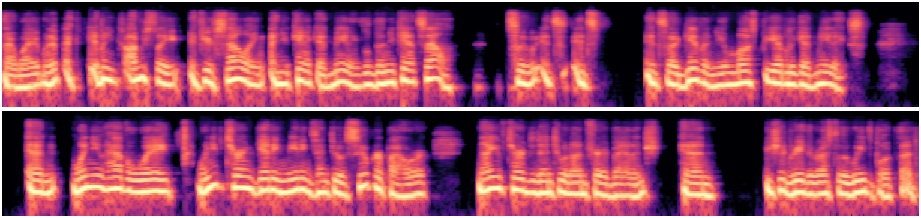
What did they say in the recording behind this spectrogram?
that way. I mean, I mean, obviously, if you're selling and you can't get meetings, then you can't sell. So it's it's it's a given. You must be able to get meetings. And when you have a way, when you've turned getting meetings into a superpower, now you've turned it into an unfair advantage. And you should read the rest of the Weeds book then.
